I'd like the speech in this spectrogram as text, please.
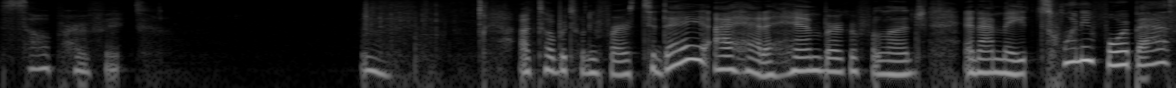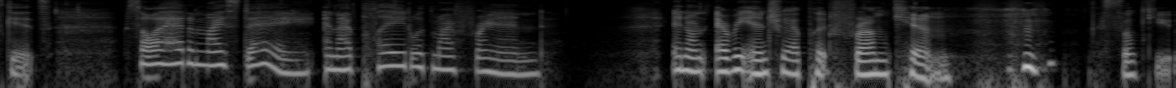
So perfect. Mm. October 21st. Today I had a hamburger for lunch and I made 24 baskets. So I had a nice day and I played with my friend. And on every entry I put from Kim. so cute.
